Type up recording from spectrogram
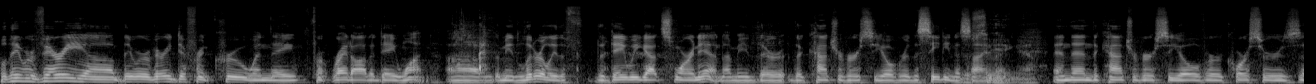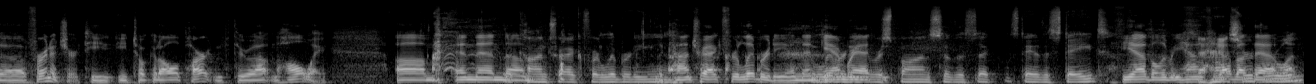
Well, they were very, uh, they were a very different crew when they, right out of day one. Uh, I mean, literally the, the day we got sworn in, I mean, there, the controversy over the seating assignment. seating, yeah. And then the controversy over Courser's uh, furniture. He, he took it all apart and threw it out in the hallway. Um, and then The um, contract for liberty. the contract for Liberty, and then Liberty Gamrat. responds to the sec- state of the state. Yeah, the Liberty, yeah, The I forgot about that rule? one.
